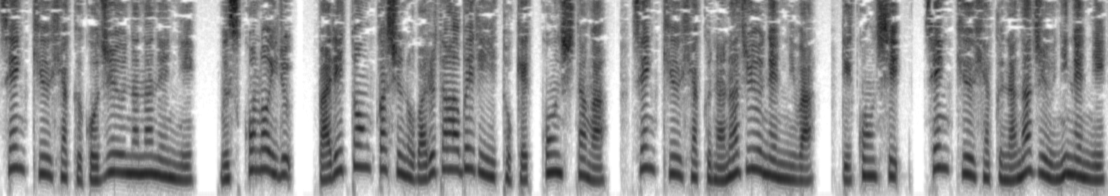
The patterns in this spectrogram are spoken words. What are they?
1957年に息子のいるバリトン歌手のバルター・ベリーと結婚したが、1970年には離婚し、1972年に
